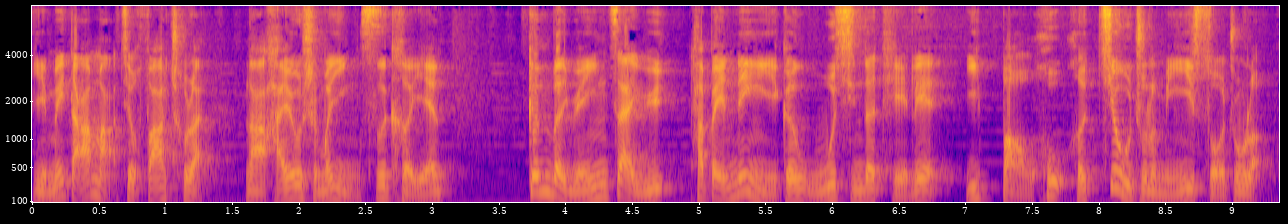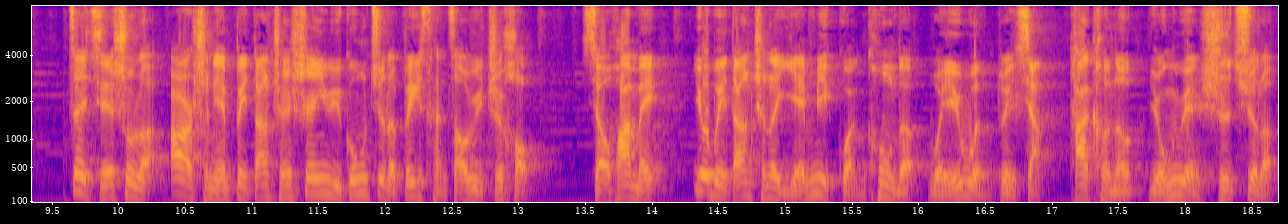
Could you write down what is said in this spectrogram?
也没打码就发出来，哪还有什么隐私可言？根本原因在于她被另一根无形的铁链以保护和救助的名义锁住了。在结束了二十年被当成生育工具的悲惨遭遇之后，小花梅又被当成了严密管控的维稳对象，她可能永远失去了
